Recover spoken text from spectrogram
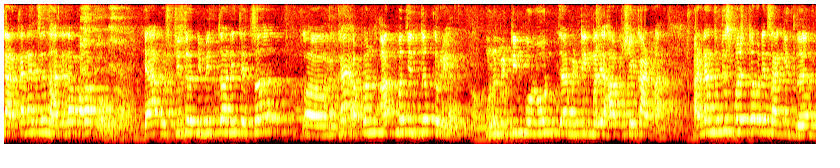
कारखान्याचा झालेला पराभव या गोष्टीचं निमित्त आणि त्याचं काय आपण आत्मचिंतन करूया. म्हणून मिटिंग बोलवून त्या मिटिंगमध्ये हा विषय काढला. आणल्यानंतर मी स्पष्टपणे सांगितलं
